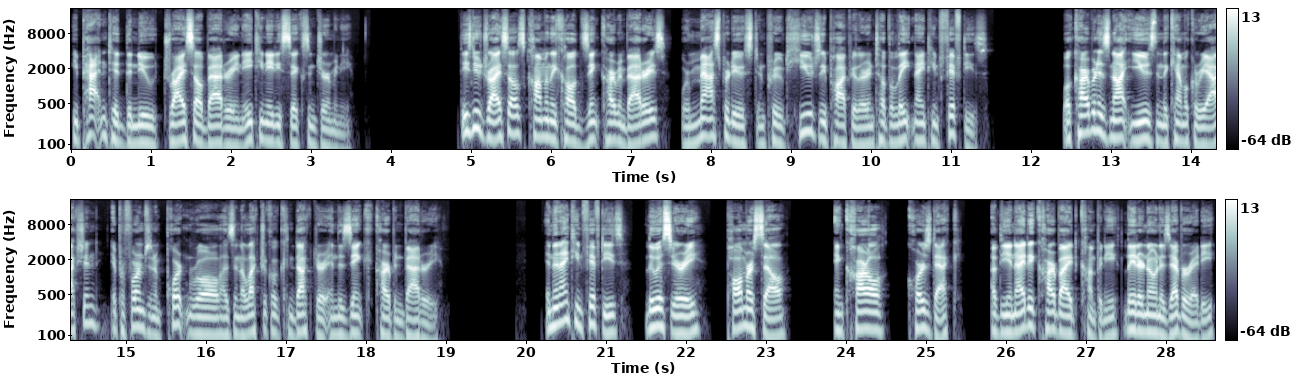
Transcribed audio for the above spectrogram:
He patented the new dry cell battery in 1886 in Germany. These new dry cells, commonly called zinc carbon batteries, were mass produced and proved hugely popular until the late 1950s. While carbon is not used in the chemical reaction, it performs an important role as an electrical conductor in the zinc carbon battery. In the 1950s, Lewis Urry, Paul Marsal, and Carl Kordesch of the Union Carbide Company, later known as Eveready,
